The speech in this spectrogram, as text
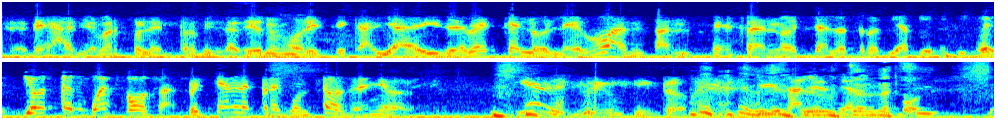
se deja llevar por la improvisación humorística y ahí se ve que lo levantan esa noche, al otro día viene y dice, yo tengo esposa. ¿Pero ¿Quién le preguntó, señor? ¿Quién le preguntó? Y Le sale así preguntan albo- sí.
